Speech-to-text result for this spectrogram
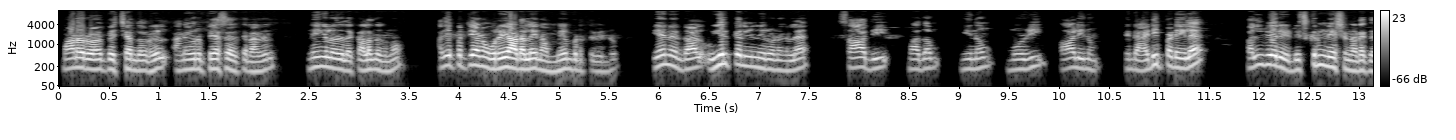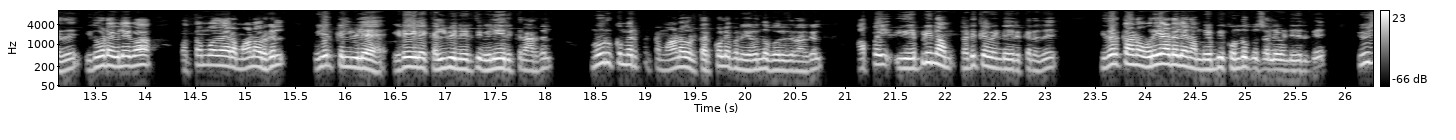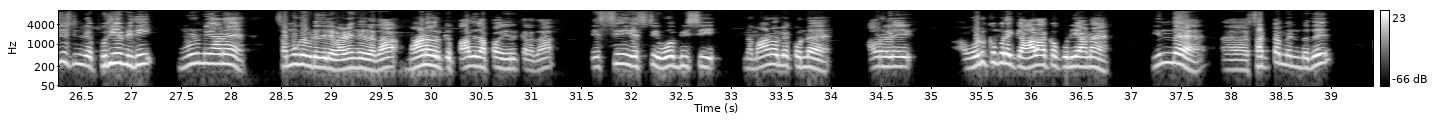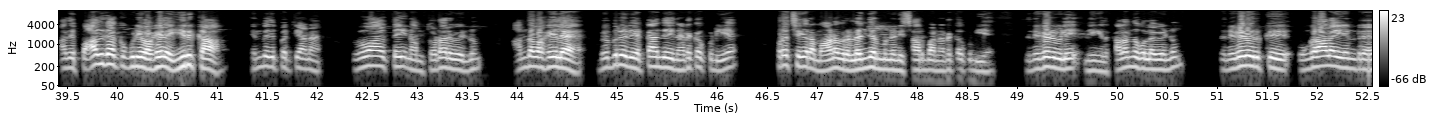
மாணவர் அமைப்பைச் சேர்ந்தவர்கள் அனைவரும் பேச இருக்கிறார்கள். நீங்களும் இதில் கலந்துக்கணும். அதை பற்றியான உரையாடலை நாம் மேம்படுத்த வேண்டும். ஏனென்றால் உயர்கல்வி நிறுவனங்களில் சாதி மதம் இனம் மொழி பாலினம் என்ற அடிப்படையில் பல்வேறு டிஸ்கிரிமினேஷன் நடக்குது. இதோட விளைவாக பத்தொன்பதாயிரம் மாணவர்கள் உயர்கல்வியில் இடையிலே கல்வியை நிறுத்தி வெளியே இருக்கிறார்கள் நூறுக்கும் மேற்பட்ட மாணவர்கள் தற்கொலை பண்ணி இறந்து போகிறார்கள். அப்போ இதை எப்படி நாம் தடுக்க வேண்டியிருக்கிறது இதற்கான உரையாடலை நாம் எப்படி கொண்டு போய் சொல்ல வேண்டியது இருக்கு? யூஜிசியினுடைய புதிய விதி முழுமையான சமூக விடுதலை வழங்குகிறதா? மாணவருக்கு பாதுகாப்பாக இருக்கிறதா? எஸ்சி எஸ்டி ஓபிசி இந்த மாணவர்களை கொண்ட அவர்களை ஒடுக்குமுறைக்கு ஆளாக்கக்கூடியான இந்த சட்டம் என்பது அதை பாதுகாக்கக்கூடிய வகையில் இருக்கா என்பதை பற்றியான விவாதத்தை நாம் தொடர வேண்டும். அந்த வகையில் பிப்ரவரி எட்டாம் தேதி நடக்கக்கூடிய புரட்சிகர மாணவர் இளைஞர் முன்னணி சார்பாக நடக்கக்கூடிய இந்த நிகழ்விலே நீங்கள் கலந்து கொள்ள வேண்டும். இந்த நிகழ்விற்கு உங்களால் என்ற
